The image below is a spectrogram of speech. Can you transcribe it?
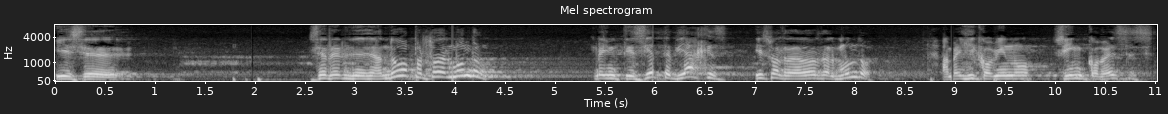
Y se, se anduvo por todo el mundo. 27 viajes hizo alrededor del mundo. A México vino cinco veces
